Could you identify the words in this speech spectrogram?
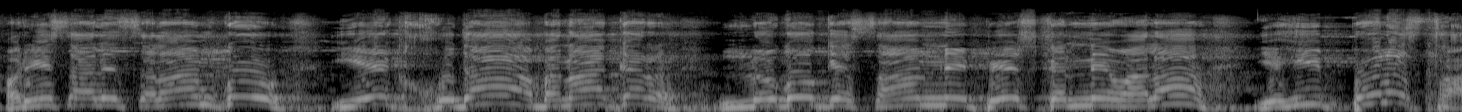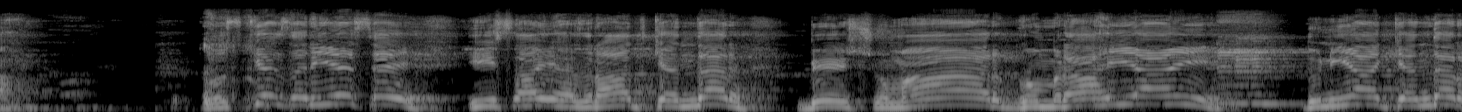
اور عیسیٰ علیہ السلام کو ایک خدا بنا کر لوگوں کے سامنے پیش کرنے والا یہی پولس تھا۔ اس کے ذریعے سے عیسائی حضرات کے اندر بے شمار گمراہی آئیں۔ دنیا کے اندر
